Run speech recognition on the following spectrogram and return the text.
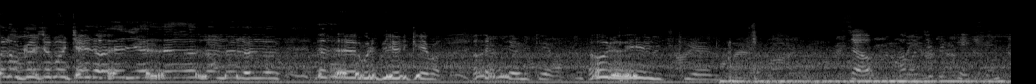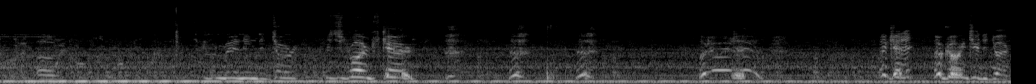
Hello guys, I'm on channel. I want to be on the camera. I want to be on the camera. I want to be on the camera. So, was your vacation? Oh, there's a man in the dark. This is why I'm scared. What do I do? I get it. I'm going to the dark.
